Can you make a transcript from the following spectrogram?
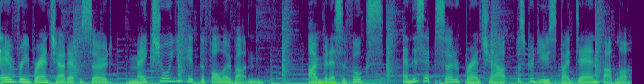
every Branch Out episode, make sure you hit the follow button. I'm Vanessa Fuchs, and this episode of Branch Out was produced by Dan Butler.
